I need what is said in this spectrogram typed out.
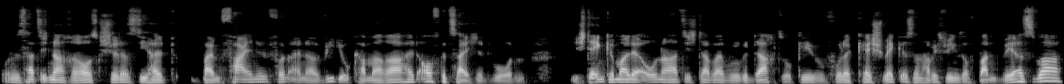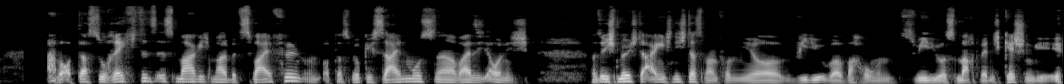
und es hat sich nachher herausgestellt, dass die halt beim Final von einer Videokamera halt aufgezeichnet wurden. Ich denke mal, der Owner hat sich dabei wohl gedacht, okay, bevor der Cash weg ist, dann habe ich wenigstens auf Band, wer es war. Aber ob das so rechtens ist, mag ich mal bezweifeln. Und ob das wirklich sein muss, na, weiß ich auch nicht. Also ich möchte eigentlich nicht, dass man von mir Videoüberwachungsvideos macht, wenn ich cashen gehe.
